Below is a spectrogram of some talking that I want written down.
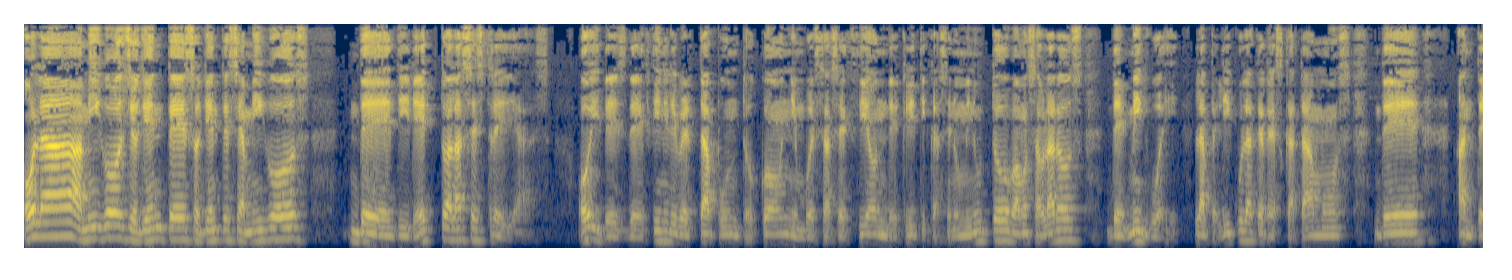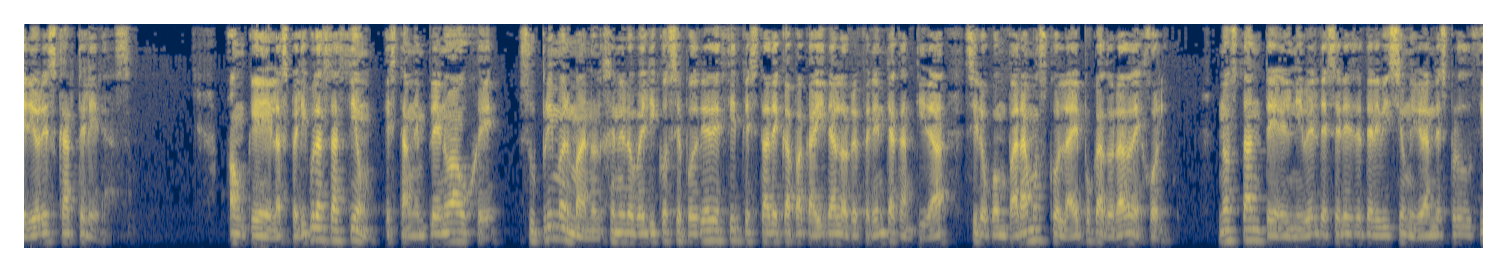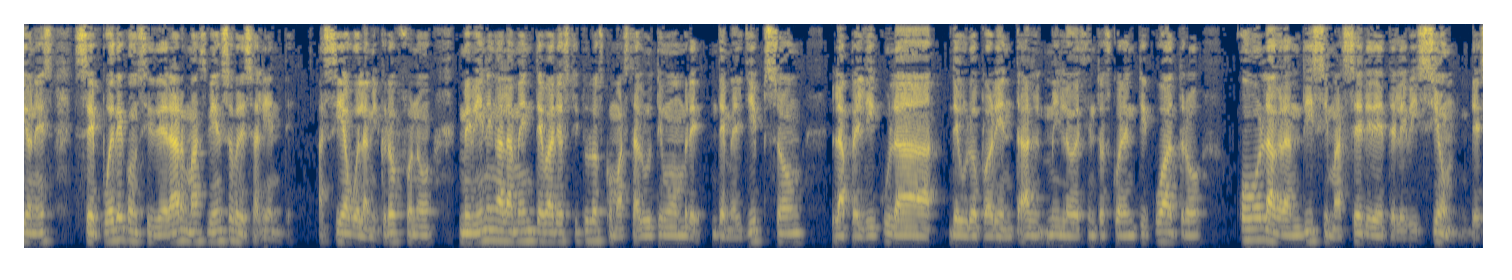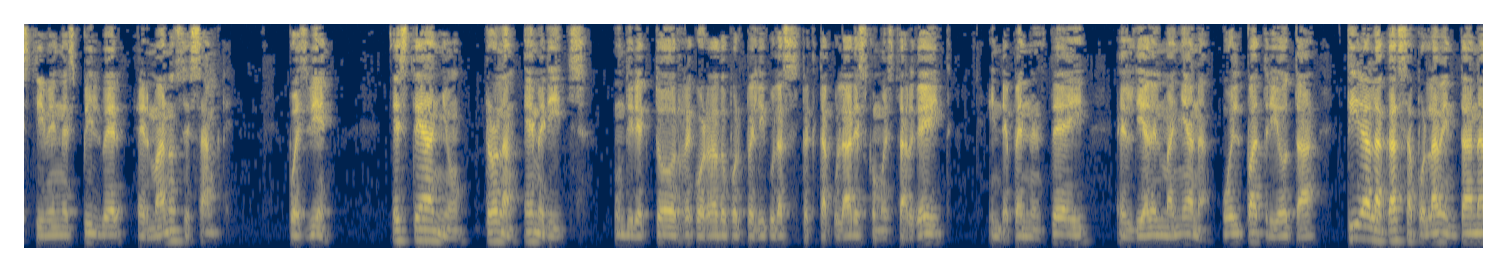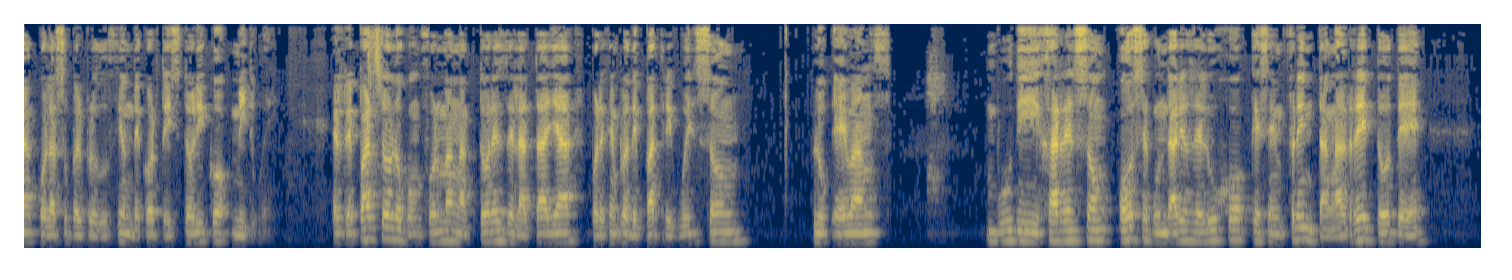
Hola amigos y oyentes, oyentes y amigos de Directo a las Estrellas. Hoy desde cinelibertad.com y en vuestra sección de críticas en un minuto vamos a hablaros de Midway, la película que rescatamos de anteriores carteleras. Aunque las películas de acción están en pleno auge, su primo hermano, el género bélico, se podría decir que está de capa caída lo referente a cantidad si lo comparamos con la época dorada de Hollywood. No obstante, el nivel de series de televisión y grandes producciones se puede considerar más bien sobresaliente. Así abuela micrófono, me vienen a la mente varios títulos como Hasta el último hombre de Mel Gibson, la película de Europa Oriental 1944 o la grandísima serie de televisión de Steven Spielberg Hermanos de Sangre. Pues bien, este año Roland Emmerich, un director recordado por películas espectaculares como Stargate, Independence Day, el día del mañana o El Patriota, tira la casa por la ventana con la superproducción de corte histórico Midway. El reparto lo conforman actores de la talla, por ejemplo, de Patrick Wilson, Luke Evans, Woody Harrelson o secundarios de lujo que se enfrentan al reto de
